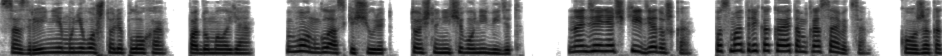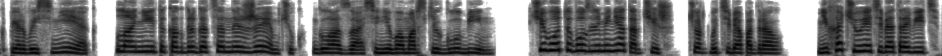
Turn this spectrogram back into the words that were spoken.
«Со зрением у него, что ли, плохо?» — подумала я. «Вон глазки щурит, точно ничего не видит. Надень очки, дедушка. Посмотри, какая там красавица. Кожа, как первый снег, ланиты, как драгоценный жемчуг, глаза синева морских глубин, «Чего ты возле меня торчишь? Черт бы тебя подрал! Не хочу я тебя травить,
